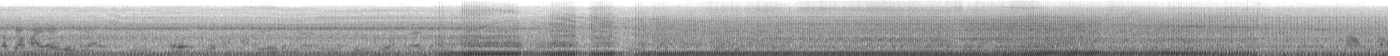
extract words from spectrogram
ก็เชือกใหม่ก็ยังอยู่ไม่ใช่เหรอเออนี่จะมาลิ้นบวมอะไรกัน อ้าวก็ไฟ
